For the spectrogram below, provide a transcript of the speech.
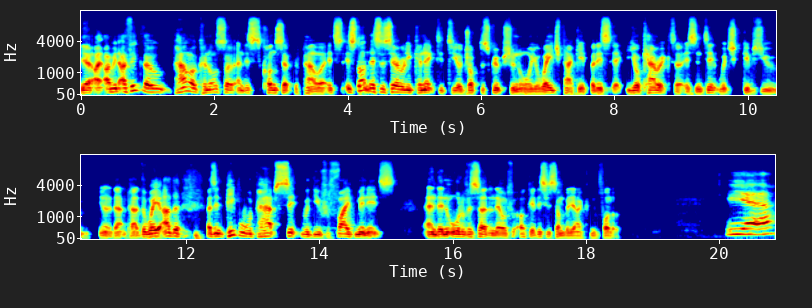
yeah. I, I, mean, I think though power can also, and this concept of power, it's it's not necessarily connected to your job description or your wage packet, but it's your character, isn't it, which gives you, you know, that power. The way other, as in people would perhaps sit with you for five minutes and then all of a sudden they'll okay this is somebody i can follow. Yeah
